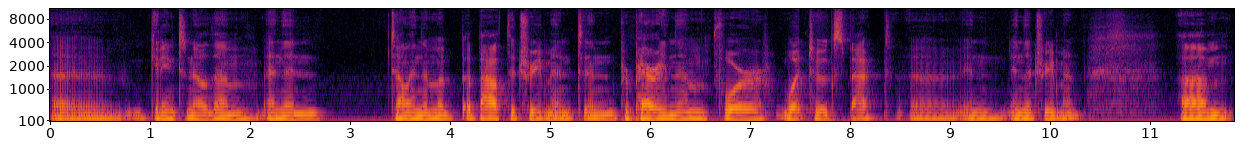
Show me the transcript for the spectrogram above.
uh, getting to know them and then telling them ab- about the treatment and preparing them for what to expect uh, in in the treatment. Um,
